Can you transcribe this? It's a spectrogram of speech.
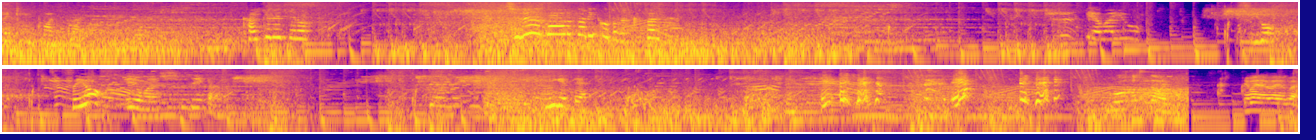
れ金庫はでかい。隠れてろ。シュルーゴールドリコとか腐るじゃないやばいよ。強っ。強っえ、お前死んでいいから。逃げて。ぼーっとしたわ、今。やばいやばいやばい。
